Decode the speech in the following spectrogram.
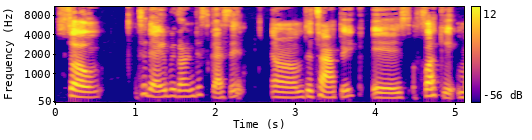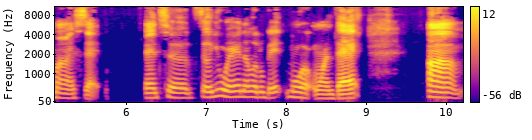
So today we're going to discuss it. Um, the topic is "fuck it" mindset, and to fill you in a little bit more on that, um,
